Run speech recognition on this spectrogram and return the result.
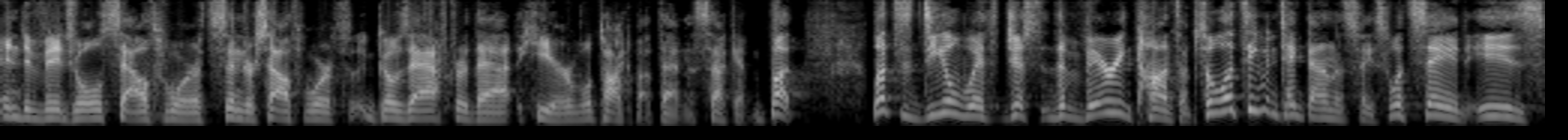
individual, Southworth, Senator Southworth, goes after that here. We'll talk about that in a second. But let's deal with just the very concept. So let's even take down this face. Let's say it is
